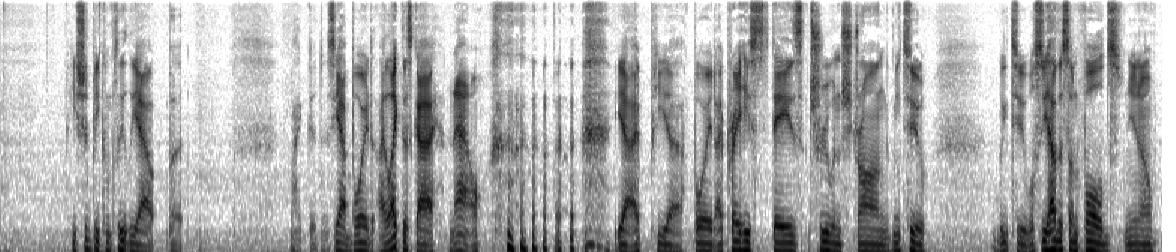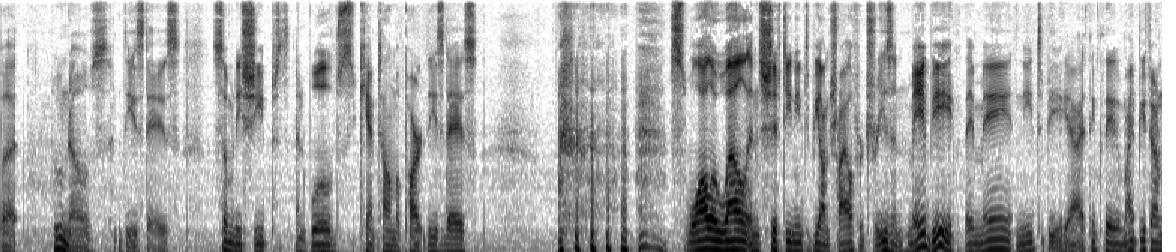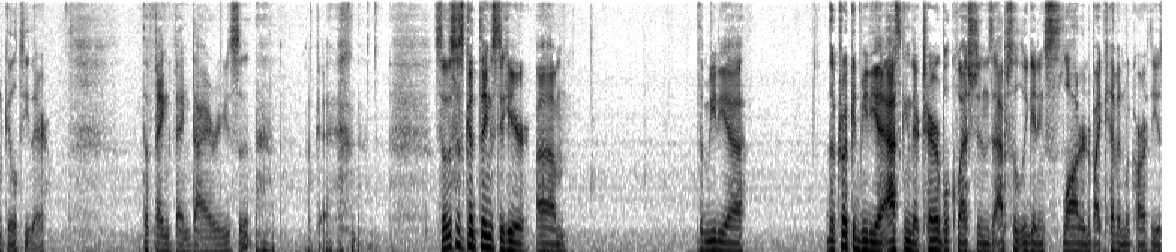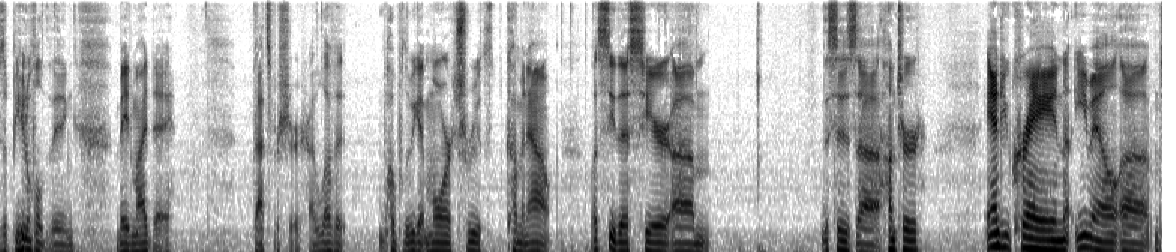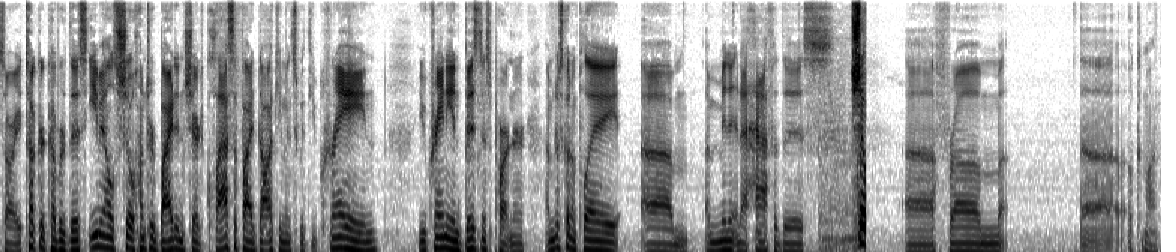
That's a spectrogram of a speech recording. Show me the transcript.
He should be completely out, but my goodness. Yeah, Boyd, I like this guy now. yeah, I, uh, Boyd, I pray he stays true and strong. Me too. We too. We'll see how this unfolds, you know, but who knows these days? So many sheep and wolves, you can't tell them apart these days. Swalwell and Shifty need to be on trial for treason. Maybe. They may need to be. Yeah, I think they might be found guilty there. The Fang Fang Diaries. okay. so this is good things to hear. Um, the media the crooked media asking their terrible questions, absolutely getting slaughtered by Kevin McCarthy is a beautiful thing. Made my day. That's for sure. I love it. Hopefully, we get more truth coming out. Let's see this here. Um, this is uh, Hunter and Ukraine email. Uh, I'm sorry, Tucker covered this. Emails show Hunter Biden shared classified documents with Ukraine, Ukrainian business partner. I'm just going to play um, a minute and a half of this. So, uh, from uh, oh come on,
